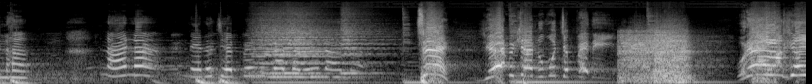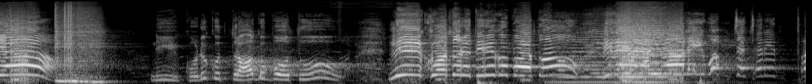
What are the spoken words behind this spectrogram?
నాన్న. నాన్న నేను చెప్పేది ఏమిటా నువ్వు చెప్పేది? ఒరే రంగయ్య నీ కొడుకు త్రాగుపోతూ నీ కూతురు తిరిగిపోతూ ఇదే వంశ చరిత్ర.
